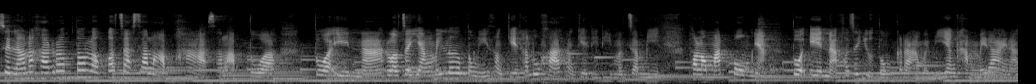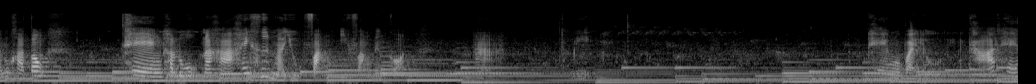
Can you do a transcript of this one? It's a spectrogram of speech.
เสร็จแล้วนะคะ เริ่มต้นเราก็จะสลับค่ะสลับตัวตัวเอ็นนะ เราจะยังไม่เริ่มตรงนี้สังเกตถ้าลูกค้าสังเกตดีๆมันจะมี พอเรามัดปมเนี่ยตัวเอ็นอะเขาจะอยู่ตรงกลางแบบนี้ยังทำไม่ได้นะ ลูกค้าต้องแทงทะลุนะคะ ให้ขึ้นมาอยู่ฝั่งอีกฝั่งหนึ่งก่อนอ่านี่แทงลงไปเลยนะคะแทง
